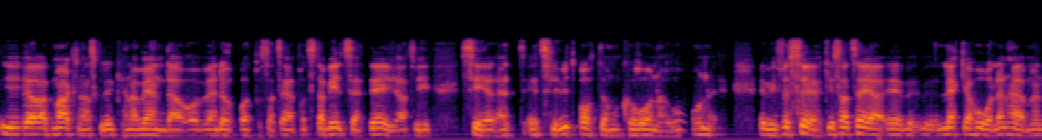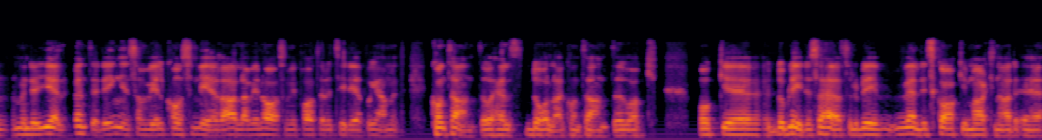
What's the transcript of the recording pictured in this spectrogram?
gör att marknaden skulle kunna vända och vända uppåt på, så att säga, på ett stabilt sätt det är ju att vi ser ett, ett slut bortom coronaron. Vi försöker så att säga eh, läcka hålen här men, men det hjälper inte. Det är ingen som vill konsumera. Alla vill ha, som vi pratade tidigare i programmet, kontanter och helst dollarkontanter och, och eh, då blir det så här så det blir väldigt skakig marknad eh,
